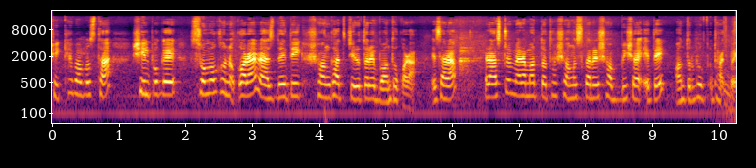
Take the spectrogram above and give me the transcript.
শিক্ষা ব্যবস্থা, শিল্পকে শ্রমঘন করা, রাজনৈতিক সংঘাত চিরতরে বন্ধ করা। এছাড়া রাষ্ট্র মেরামত তথা সংস্কারের সব বিষয় এতে অন্তর্ভুক্ত থাকবে।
